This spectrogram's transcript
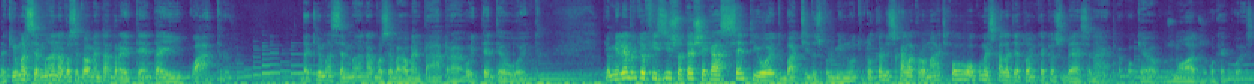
Daqui uma semana você vai aumentar para 84. Daqui uma semana você vai aumentar para 88 eu me lembro que eu fiz isso até chegar a 108 batidas por minuto, tocando escala cromática ou alguma escala diatônica que eu soubesse na época, qualquer os modos ou qualquer coisa.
